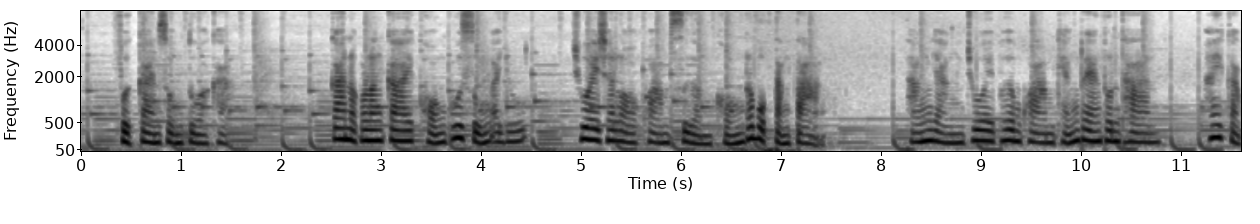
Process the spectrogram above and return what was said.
4 ฝึกการทรงตัวค่ะ การออกกำลังกายของผู้สูงอายุช่วยชะลอความเสื่อมของระบบต่างๆ ทั้งยังช่วยเพิ่มความแข็งแรงทนทานให้กับ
